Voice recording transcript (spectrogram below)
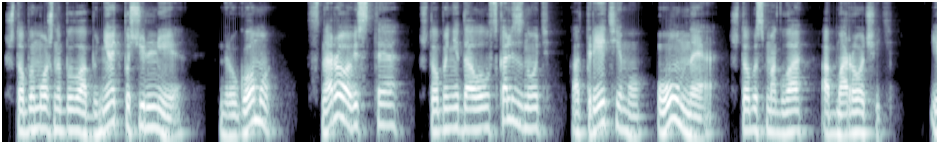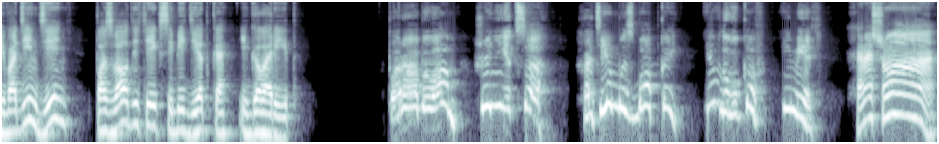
чтобы можно было обнять посильнее. Другому сноровистая, чтобы не дало ускользнуть. А третьему умная, чтобы смогла обморочить. И в один день позвал детей к себе детка и говорит. «Пора бы вам жениться. Хотим мы с бабкой и внуков иметь». «Хорошо!»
